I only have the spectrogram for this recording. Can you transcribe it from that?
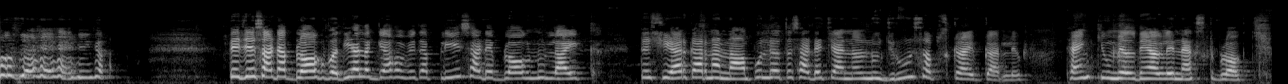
ਉਹਦਾ ਹੈ ਨਹੀਂਗਾ। ਤੇ ਜੇ ਸਾਡਾ ਬਲੌਗ ਵਧੀਆ ਲੱਗਿਆ ਹੋਵੇ ਤਾਂ ਪਲੀਜ਼ ਸਾਡੇ ਬਲੌਗ ਨੂੰ ਲਾਈਕ ਤੇ ਸ਼ੇਅਰ ਕਰਨਾ ਨਾ ਭੁੱਲਿਓ ਤੇ ਸਾਡੇ ਚੈਨਲ ਨੂੰ ਜਰੂਰ ਸਬਸਕ੍ਰਾਈਬ ਕਰ ਲਿਓ। ਥੈਂਕ ਯੂ ਮਿਲਦੇ ਹਾਂ ਅਗਲੇ ਨੈਕਸਟ ਬਲੌਗ 'ਚ।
